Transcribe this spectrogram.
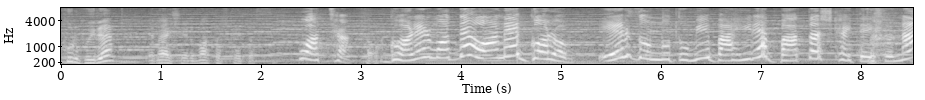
ফুরফুইরা এটা এসে বাতাস খাইতেছে। ও আচ্ছা ঘরের মধ্যে অনেক গরম। এর জন্য তুমি বাহিরে বাতাস খাইতে আইছো না?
